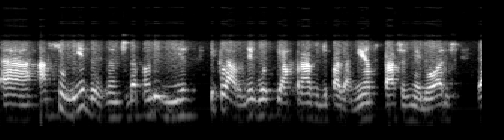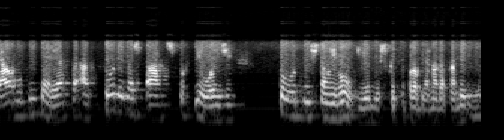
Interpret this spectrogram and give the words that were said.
ah, assumidas antes da pandemia. E, claro, negociar prazo de pagamento, taxas melhores, é algo que interessa a todas as partes, porque hoje todos estão envolvidos com esse problema da pandemia.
